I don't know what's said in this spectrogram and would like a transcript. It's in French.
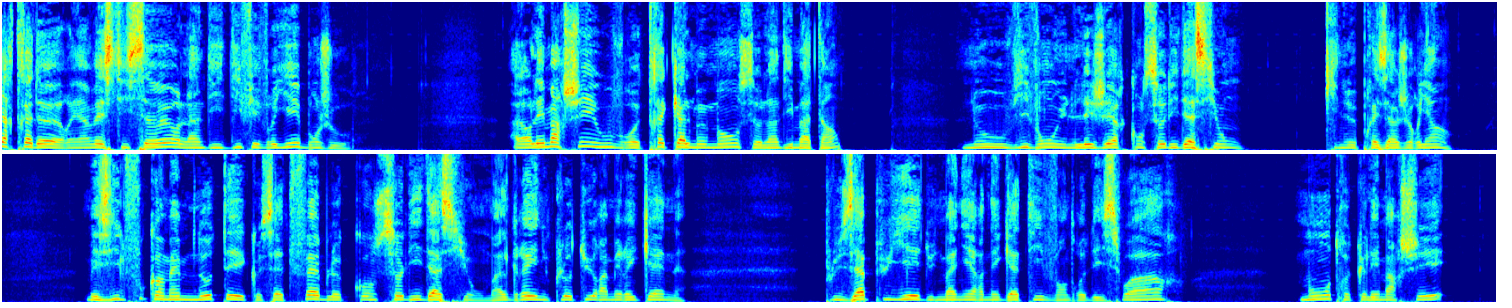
Chers traders et investisseurs, lundi 10 février, bonjour. Alors les marchés ouvrent très calmement ce lundi matin. Nous vivons une légère consolidation qui ne présage rien. Mais il faut quand même noter que cette faible consolidation, malgré une clôture américaine plus appuyée d'une manière négative vendredi soir, montre que les marchés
